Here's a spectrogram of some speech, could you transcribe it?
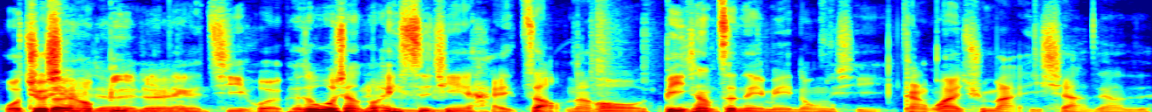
我就想要避免那个机会。可是我想说，哎、嗯时间也还早，然后冰箱真的也没东西，赶快去买一下，这样子。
